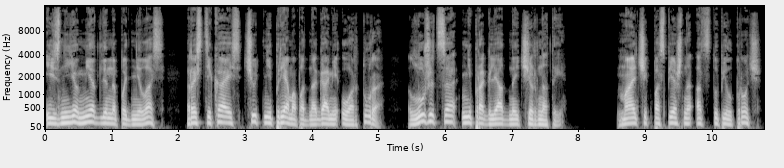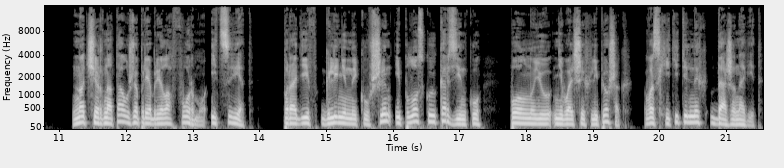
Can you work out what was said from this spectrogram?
Из нее медленно поднялась, растекаясь чуть не прямо под ногами у Артура, лужица непроглядной черноты. Мальчик поспешно отступил прочь, но чернота уже приобрела форму и цвет, породив глиняный кувшин и плоскую корзинку, полную небольших лепешек, восхитительных даже на вид.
